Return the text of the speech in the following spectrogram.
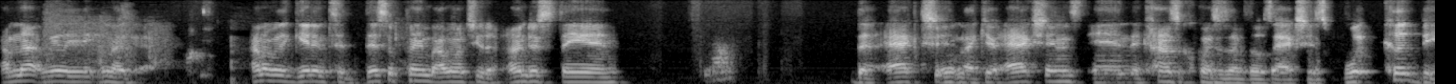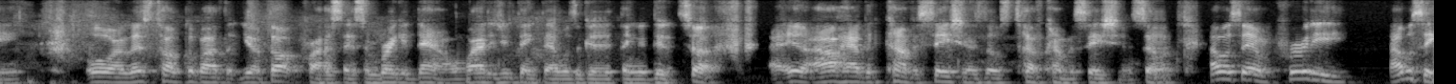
am not really like I don't really get into discipline, but I want you to understand the action, like your actions and the consequences of those actions. What could be, or let's talk about the, your thought process and break it down. Why did you think that was a good thing to do? So, you know, I'll have the conversations, those tough conversations. So, I would say I'm pretty I would say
